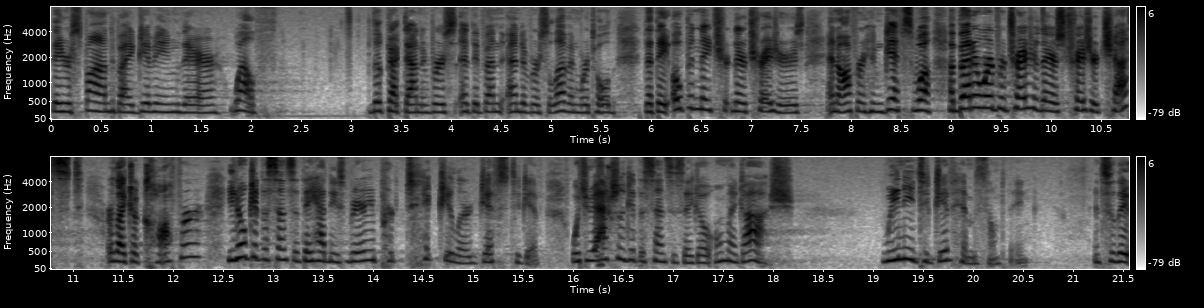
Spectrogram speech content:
they respond by giving their wealth. Look back down in verse, at the end of verse 11, we're told that they open they tr- their treasures and offer him gifts. Well, a better word for treasure there is treasure chest or like a coffer. You don't get the sense that they had these very particular gifts to give. What you actually get the sense is they go, oh my gosh, we need to give him something. And so they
